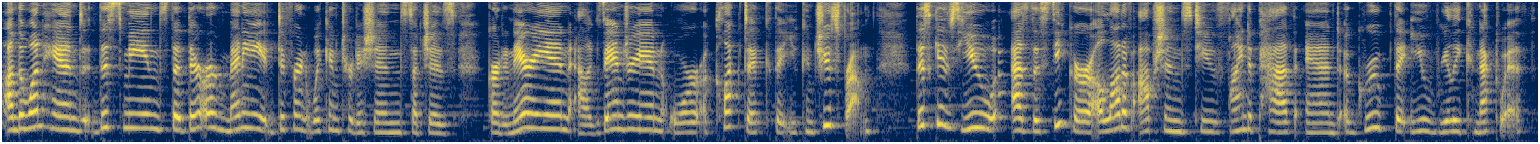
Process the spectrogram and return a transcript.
On the one hand, this means that there are many different Wiccan traditions, such as Gardnerian, Alexandrian, or eclectic, that you can choose from. This gives you, as the seeker, a lot of options to find a path and a group that you really connect with.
